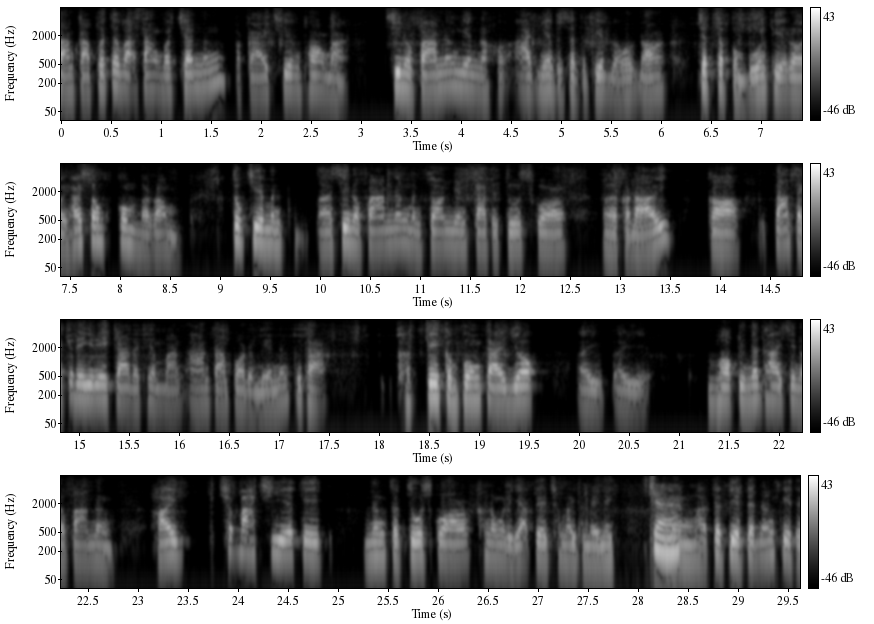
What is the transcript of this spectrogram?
តាមការពិតទៅវ៉ាក់សាំងរបស់ចិនហ្នឹងបកកាយឈៀងផងបាទ Sinopharm ហ្នឹងមានអាចមានប្រសិទ្ធភាពរហូតដល់79%ហើយសូមគុំបារម្ភទុកជាមិន Sinopharm ហ្នឹងមិនទាន់មានការទទួលស្គាល់ក៏ដោយក៏តាមសេចក្តីរាយការណ៍ដែលខ្ញុំបានអានតាមព័ត៌មានហ្នឹងគឺថាគេកំពុងតែយកអីអីមកពិនិត្យឲ្យ Sinopharm ហ្នឹងហើយច្បាស់ជាគេ នឹងទទួលស្គាល់ក្នុងរយៈពេលថ្មីថ្មីនេះក្នុងទឹកទៀតទឹកហ្នឹងគេទ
